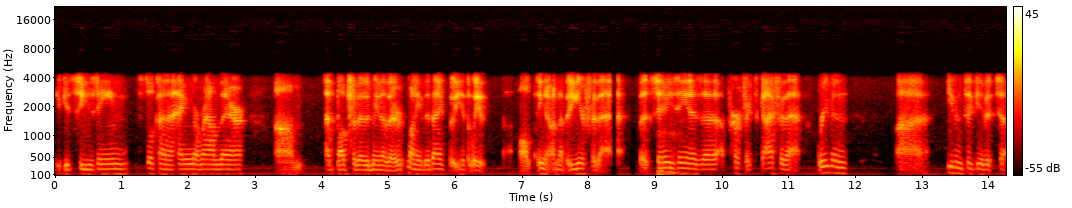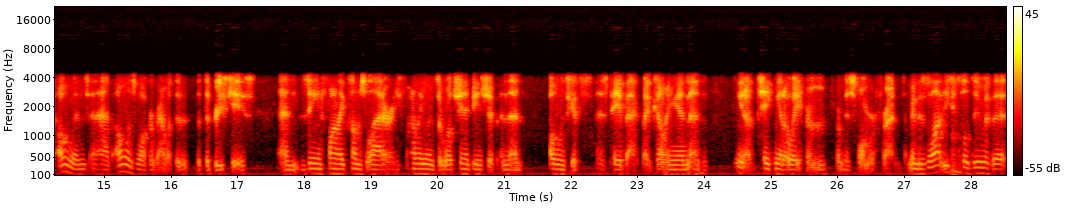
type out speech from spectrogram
You could see Zayn still kind of hanging around there. Um, I'd love for there to be another Money in the Bank, but you have to wait, all, you know, another year for that. But Sami Zayn is a, a perfect guy for that. Or even, uh, even to give it to Owens and have Owens walk around with the with the briefcase, and Zayn finally climbs the ladder and he finally wins the world championship, and then Owens gets his payback by going in and you know taking it away from from his former friend. I mean, there's a lot you can hmm. still do with it,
